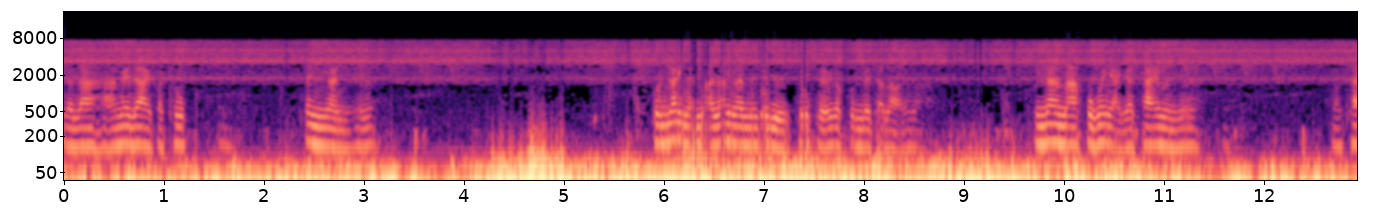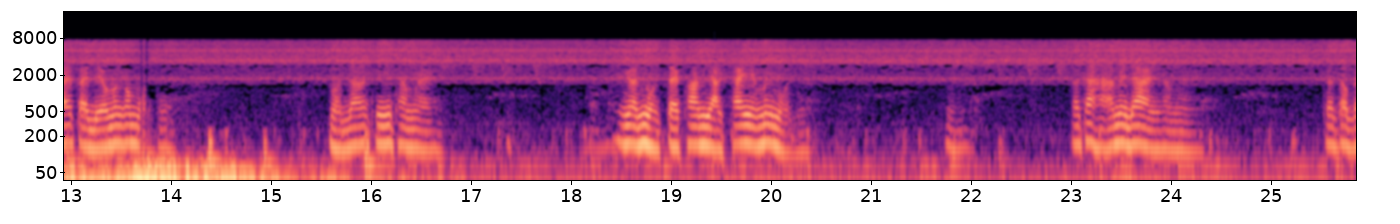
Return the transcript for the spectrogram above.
เวลาหาไม่ได้ก็ทุกข์เช่นเงินใช่ไหมคุณได้เงินมาแล้วเงินมันจะอยู่เฉยๆกับคุณไปตลอดหรือเปล่าคุณได้มาคุณก็อยากจะใช้มันใช่ไหม พอใช้ไปเดี๋ยวมันก็หมดเลยหมดแล้วทีนี้ทำไง เงินหมดแต่ความอยากใช้ยังไม่หมดแล้วถ้าหาไม่ได้ทำไงก็ต้องไป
